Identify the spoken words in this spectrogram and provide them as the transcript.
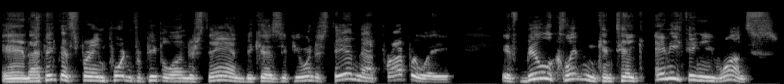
And I think that's very important for people to understand because if you understand that properly, if Bill Clinton can take anything he wants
